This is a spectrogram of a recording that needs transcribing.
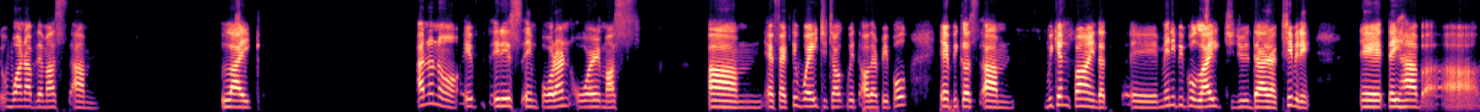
one of the most um like I don't know if it is important or most um effective way to talk with other people eh, because um we can find that uh, many people like to do that activity uh, they have a, a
